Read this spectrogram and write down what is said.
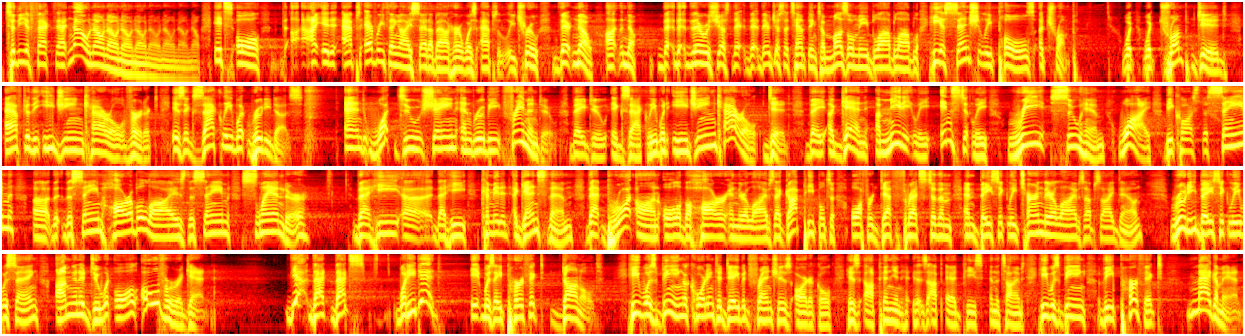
to the effect that no no no no no no no no no. It's all I, it everything I said about her was absolutely true. There no uh, no. There was just they're just attempting to muzzle me blah blah blah. He essentially pulls a trump. What, what Trump did after the E. Jean Carroll verdict is exactly what Rudy does. And what do Shaye and Ruby Freeman do? They do exactly what E. Jean Carroll did. They again, immediately, instantly re sue him. Why? Because the same, uh, the, the same horrible lies, the same slander that he uh, that he committed against them that brought on all of the horror in their lives that got people to offer death threats to them and basically turn their lives upside down. Rudy basically was saying i'm going to do it all over again. Yeah that that's what he did. It was a perfect donald he was being, according to David French's article, his opinion, his op ed piece in the Times, he was being the perfect MAGA man.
